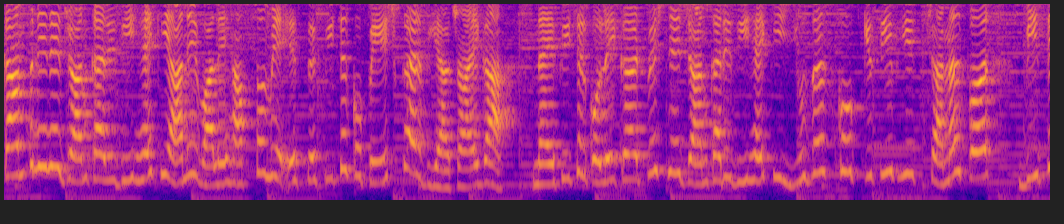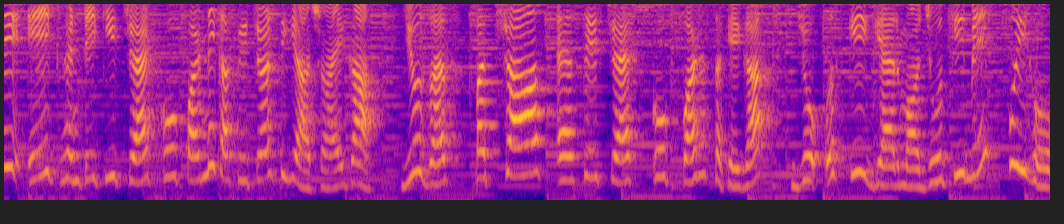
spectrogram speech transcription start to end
कंपनी ने जानकारी दी है कि आने वाले हफ्तों में इस फीचर को पेश कर दिया जाएगा। नए फीचर को लेकर ट्विच ने जानकारी दी है कि यूज़र्स को किसी भी चैनल पर बीते एक घंटे की चैट को पढ़ने का फीचर दिया जाएगा। यूज़र 50 ऐसे चैट्स को पढ़ सकेगा जो उसकी गैर मौजूदगी में हुई हो।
